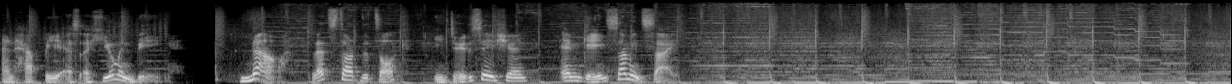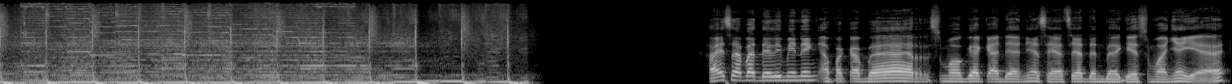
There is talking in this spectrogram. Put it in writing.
and happy as a human being. Now, let's start the talk, enjoy the session, and gain some insight. Hai sahabat Daily Meaning, apa kabar? Semoga keadaannya sehat-sehat dan bahagia semuanya ya.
